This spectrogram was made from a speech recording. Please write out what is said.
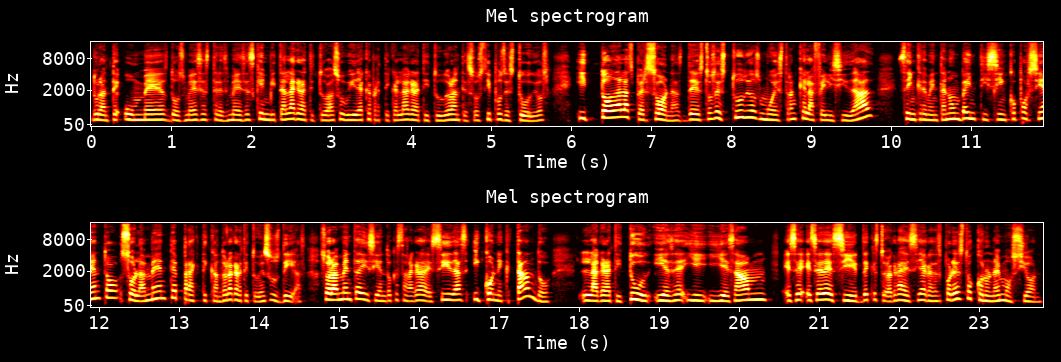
durante un mes, dos meses, tres meses que invitan la gratitud a su vida, que practican la gratitud durante esos tipos de estudios y todas las personas de estos estudios muestran que la felicidad se incrementa en un 25% solamente practicando la gratitud en sus días, solamente diciendo que están agradecidas y conectando la gratitud y ese, y, esa, mm, ese, ese decir de que estoy agradecida, gracias por esto, con una emoción.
